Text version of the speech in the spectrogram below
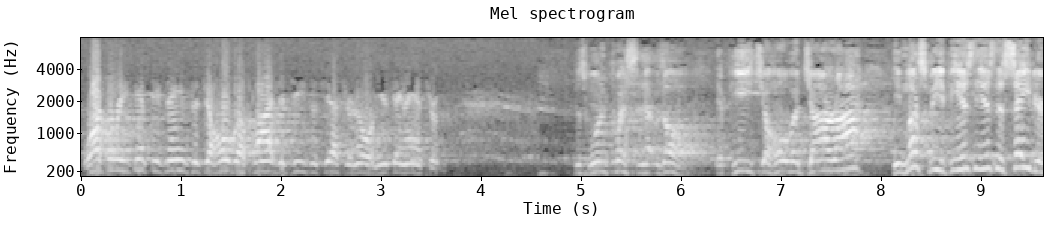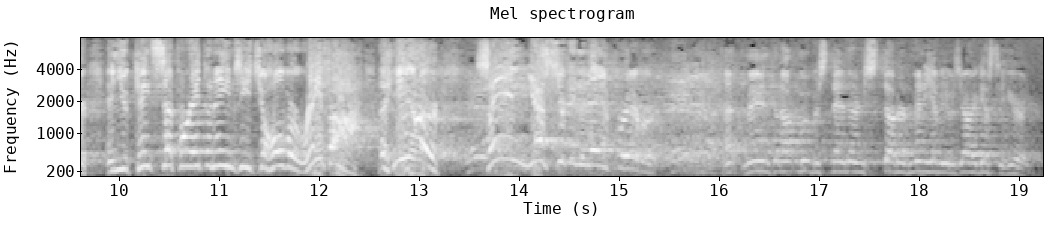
What the redemptive names of Jehovah applied to Jesus, yes or no? And you can't answer it. Just one question, that was all. If he's Jehovah Jireh, he must be. If he isn't, he isn't a Savior. And you can't separate the names. He's Jehovah Rapha, the healer. Same yesterday, today, and forever. That man could not move or stand there and stuttered. Many of you was there, I guess, to hear it.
